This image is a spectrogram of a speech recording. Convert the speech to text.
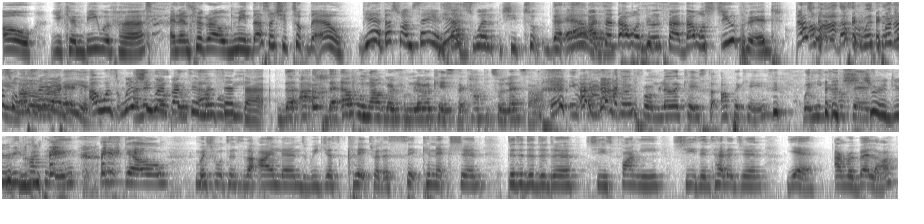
"Oh, you can be with her," and then figure out with me. That's when she took the L. yeah, that's what I'm saying. Yeah. That's when she took the, The L. L. I said that wasn't sad. That was stupid. That's Oh, what. that's what we're saying. that's what That's we're what we're saying. saying. I was when And she went the- back to him L and said be- that. The, the L will now go from lowercase to capital letter. It will now go from lowercase to uppercase when he now says true, dude. recoupling. This girl, when she walked into the island, we just clicked. with a sick connection. Da da da da da. She's funny. She's intelligent. Yeah, Arabella.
